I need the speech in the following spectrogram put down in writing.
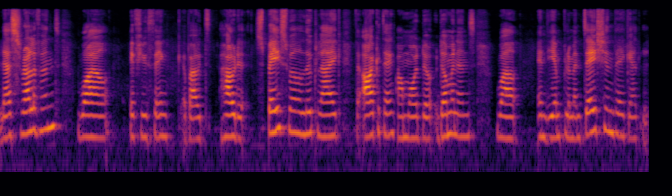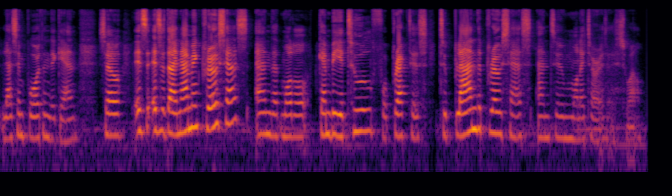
less relevant, while if you think about how the space will look like, the architect are more do dominant, while in the implementation they get less important again. So it's, it's a dynamic process and that model can be a tool for practice to plan the process and to monitor it as well.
